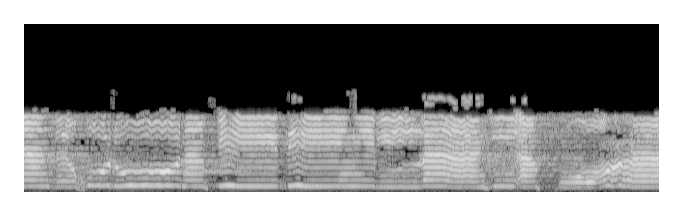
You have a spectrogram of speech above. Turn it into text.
يدخلون أفواجا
